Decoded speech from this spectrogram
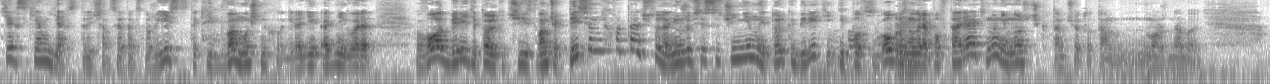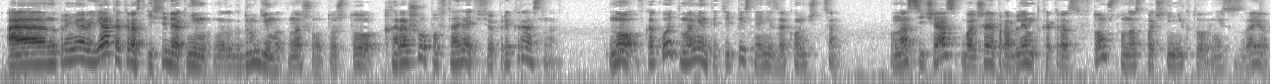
тех, с кем я встречался, я так скажу, есть такие два мощных лагеря. Одни, одни говорят, вот, берите только чисто. Вам что, песен не хватает, что ли? Они уже все сочинены. Только берите и, пов- образно говоря, повторяйте, ну, немножечко там что-то там можно добавить. А, например, я как раз и себя к ним, э, к другим отношу, то, что хорошо повторять, все прекрасно. Но в какой-то момент эти песни, они закончатся. У нас сейчас большая проблема как раз в том, что у нас почти никто не создает.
